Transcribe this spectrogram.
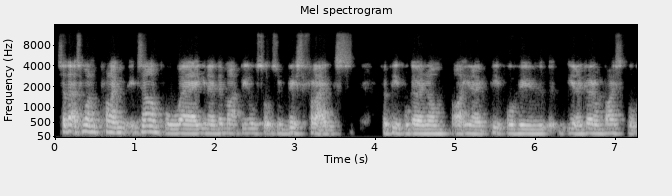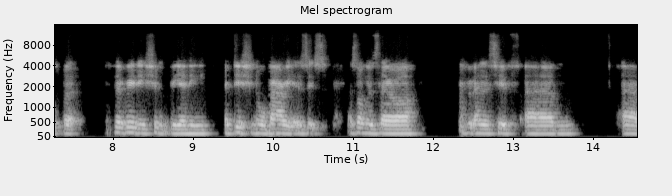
So that's one prime example where, you know, there might be all sorts of risk flags for people going on, uh, you know, people who, you know, go on bicycles, but there really shouldn't be any additional barriers. It's as long as there are relative um, uh,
